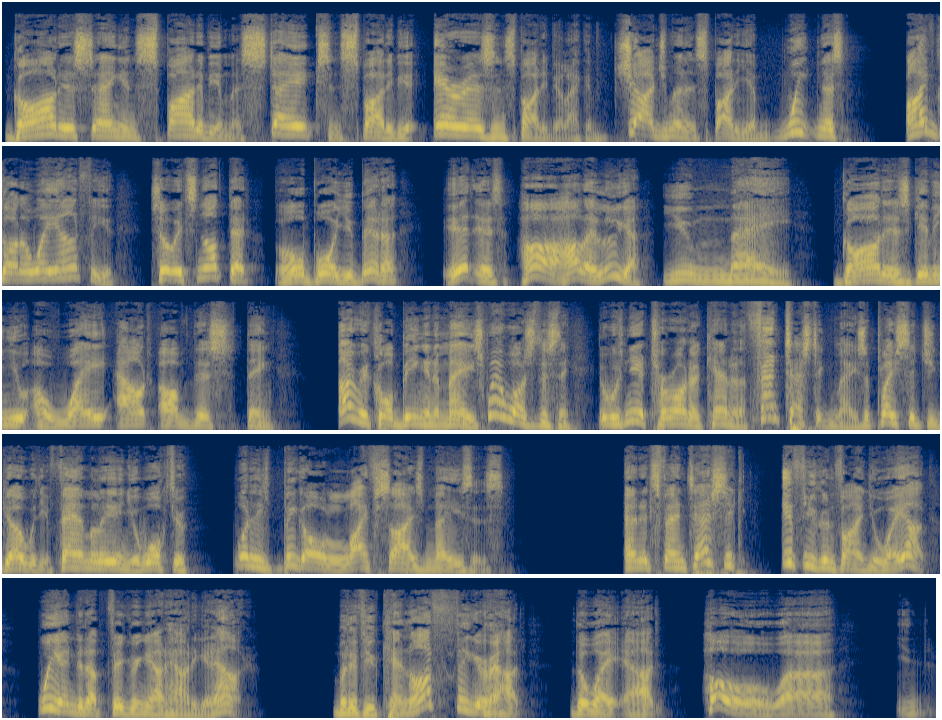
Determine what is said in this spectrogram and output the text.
God is saying, in spite of your mistakes, in spite of your errors, in spite of your lack of judgment, in spite of your weakness, I've got a way out for you. So it's not that, oh boy, you better. It is, ha, hallelujah, you may. God is giving you a way out of this thing. I recall being in a maze. Where was this thing? It was near Toronto, Canada. Fantastic maze, a place that you go with your family and you walk through. One of these big old life-size mazes. And it's fantastic if you can find your way out. We ended up figuring out how to get out. But if you cannot figure out the way out, oh, uh, you,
